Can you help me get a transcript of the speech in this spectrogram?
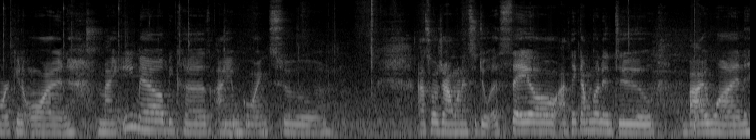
working on my email because I am going to, I told you I wanted to do a sale. I think I'm to do buy one.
